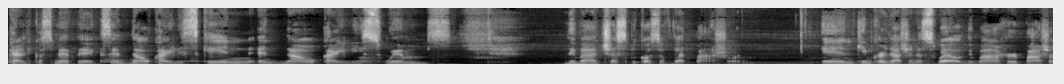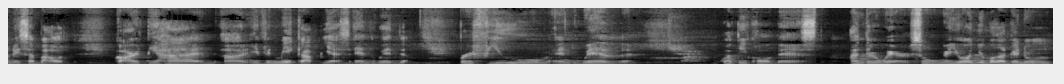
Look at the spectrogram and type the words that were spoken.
Kylie Cosmetics and now Kylie Skin and now Kylie Swims. Diba? Just because of that passion. And Kim Kardashian as well, diba? Her passion is about kaartihan, uh, even makeup, yes, and with perfume and with what do you call this? Underwear. So ngayon yung mga ganung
